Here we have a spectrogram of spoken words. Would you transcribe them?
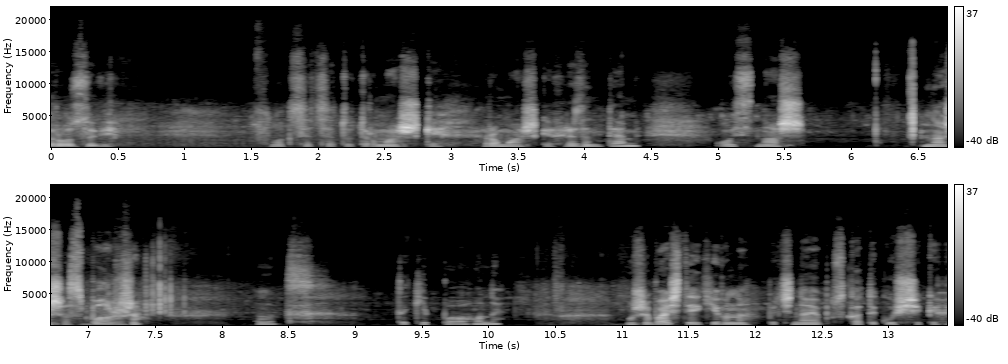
розові. Флокси це тут ромашки, ромашки, хризантеми. Ось наш, наша спаржа. От такі пагони. Уже бачите, які вона починає пускати кущики.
